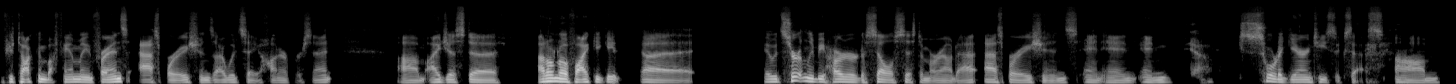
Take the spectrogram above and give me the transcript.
If you're talking about family and friends, aspirations, I would say 100% Um, I just, uh, I don't know if I could get. Uh, it would certainly be harder to sell a system around a- aspirations and and and yeah sort of guarantee success. Um,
